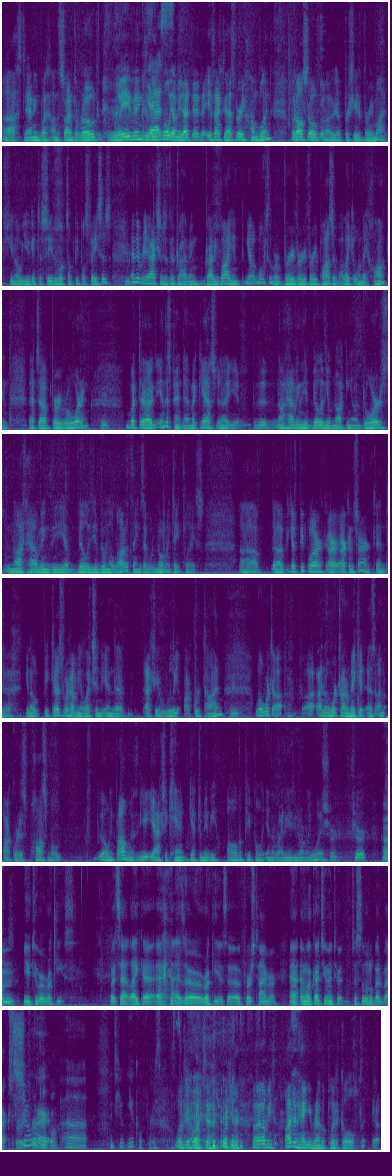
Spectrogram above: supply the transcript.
uh, standing by, on the side of the road, waving to yes. people. I mean, that, that is actually that's very humbling, but also uh, appreciate it very much. You know, you get to see the looks on people's faces mm. and the reactions as they're driving driving by, and you know, most of them are very, very, very positive. I like it when they honk, and that's uh, very rewarding. Mm. But uh, in this pandemic, yes, uh, the, not having the ability of knocking on doors, not having the ability of doing a lot of things that would normally take place. Uh, because people are, are, are concerned. And, uh, you know, because we're having an election in the, actually a really awkward time, mm. well, we're to, I know we're trying to make it as unawkward as possible. The only problem with you, you actually can't get to maybe all the people in the riding as you normally would. Sure, sure. Um, you two are rookies. What's that like uh, as a rookie, as a first timer? And, and, what got you into it? Just a little bit of backstory sure. for people. Uh, you, you go first, Chris. Well, you know what? Uh, okay. uh, I mean, I've been hanging around the political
